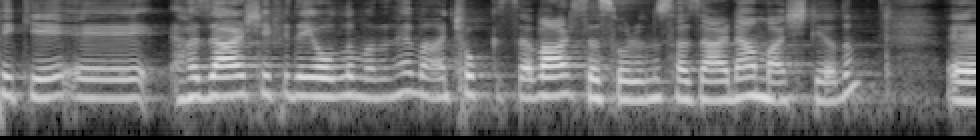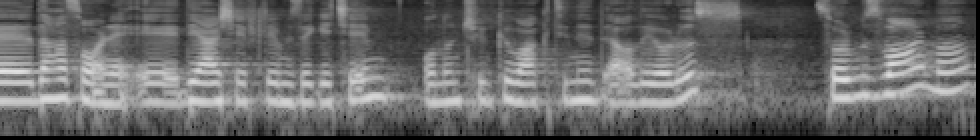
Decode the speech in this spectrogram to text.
Peki e, Hazar Şef'i de yollamadan hemen çok kısa varsa sorunuz Hazar'dan başlayalım. E, daha sonra e, diğer şeflerimize geçelim. Onun çünkü vaktini de alıyoruz. Sorumuz var mı?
